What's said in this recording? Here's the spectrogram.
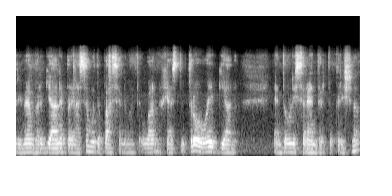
remember Jnana Prayasam Udapasyanamanta. One has to throw away Jnana and only surrender to Krishna.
